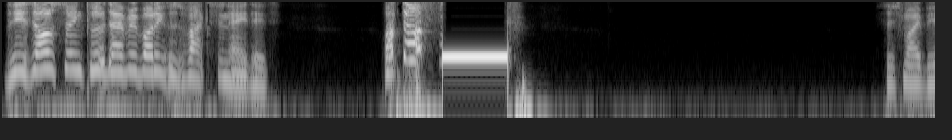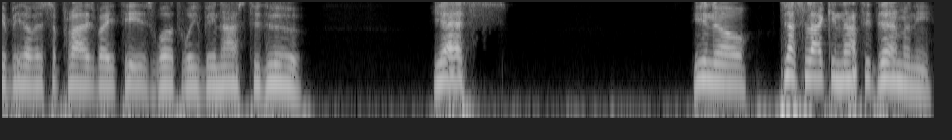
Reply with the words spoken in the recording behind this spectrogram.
These also include everybody who's vaccinated. What the f- This might be a bit of a surprise, but it is what we've been asked to do. Yes. You know, just like in Nazi Germany.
